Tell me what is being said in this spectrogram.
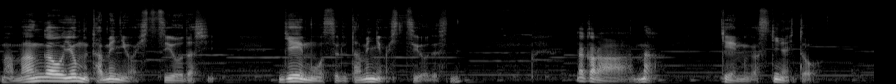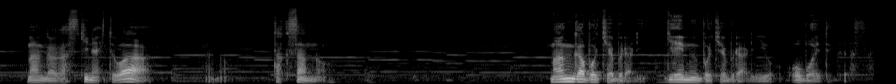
まあ漫画を読むためには必要だしゲームをするためには必要ですね。だからまあゲームが好きな人漫画が好きな人はあのたくさんの漫画ボキャブラリーゲームボキャブラリーを覚えてください。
